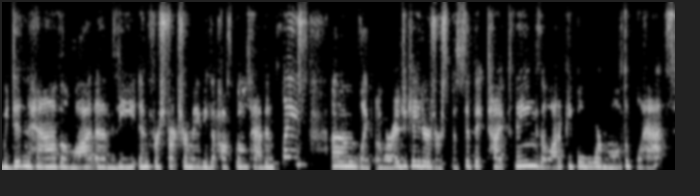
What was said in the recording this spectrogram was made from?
we didn't have a lot of the infrastructure maybe that hospitals have in place, um, like our educators or specific type things. A lot of people wore multiple hats.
